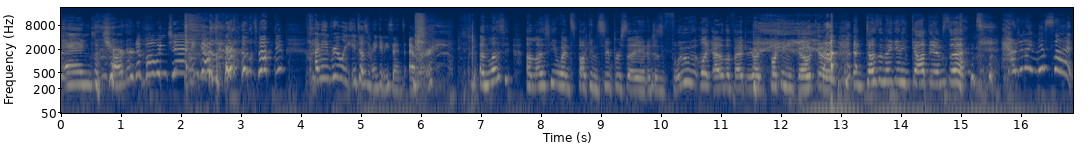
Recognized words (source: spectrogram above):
and chartered a Boeing jet and got there on time. I mean, really, it doesn't make any sense ever. Unless he, unless he went fucking Super Saiyan and just flew like out of the factory like fucking Goku, it doesn't make any goddamn sense. How did I miss that?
